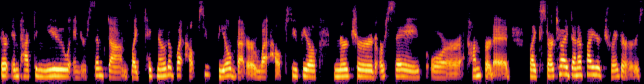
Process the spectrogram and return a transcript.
they're impacting you and your symptoms. Like, take note of what helps you feel better, what helps you feel nurtured or safe or comforted. Like, start to identify your triggers.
